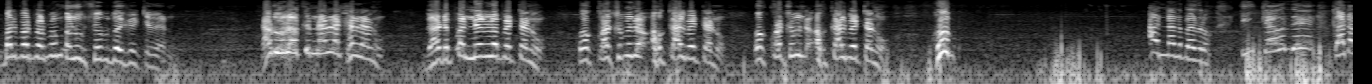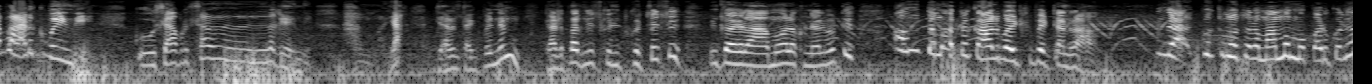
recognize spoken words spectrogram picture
బర్బర్ బర్బర్ మనం చెరువు దగ్గరికి వెళ్ళాను. నడువులో నీళ్ళకి వెళ్ళాను గడప నీళ్ళలో పెట్టాను. ఒక కొస మీద ఒక కాలు పెట్టాను. ఒక కొంచెం మీద ఒక కాలు పెట్టాను. హుప్! అన్నాను బెదరు. ఇంకేముంది? గడప అడుక్కుపోయింది. కూసేపటికి చల్లగా అయింది. జ్వరం తగ్గిపోయింది గడప తీసుకుని ఇంటికి వచ్చేసి ఇంట్లో ఇలా మూలకు నిలబెట్టి అంత మాత్రం కాలు బయటికి పెట్టాను రా. ఇంకా కుక్కి మొత్తంలో మా అమ్మమ్మ పడుకొని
